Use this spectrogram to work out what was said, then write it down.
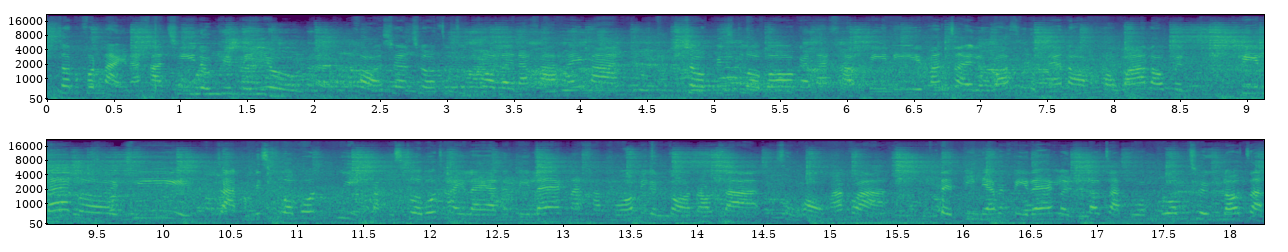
สำหรับคนไหนนะคะที่ดูคลิปนี้อยู่ ขอเชิญชวนทุกๆคนเลยนะคะ ให้มาโชว์ Miss Global กันนะคะ ปีนี้มั่นใจเลยว่าสนุกแน่นอนเพราะว่าเราเป็นปีแรกเลยที่ Miss Global ผู้หญิงแบบ Miss Global Thailand ในปีแรกนะคะ เพราะว่าปีก่อนๆเราจะส่งออกมากกว่า แต่ปีนี้เป็นปีแรกเลยที่เราจัดรวมรวมถึงเราจัด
